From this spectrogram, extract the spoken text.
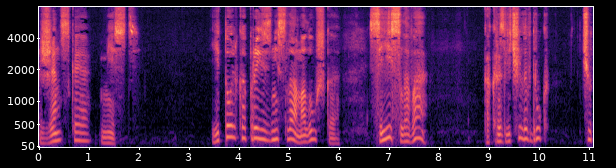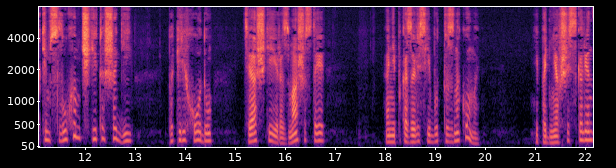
Женская месть. И только произнесла малушка сии слова, как различила вдруг чутким слухом чьи-то шаги по переходу, тяжкие и размашистые. Они показались ей будто знакомы. И, поднявшись с колен,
